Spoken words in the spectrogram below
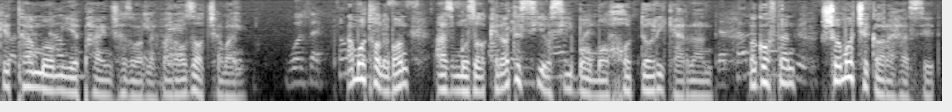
که تمامی پنج هزار نفر آزاد شوند. اما طالبان از مذاکرات سیاسی با ما خودداری کردند و گفتند شما چه کاره هستید؟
